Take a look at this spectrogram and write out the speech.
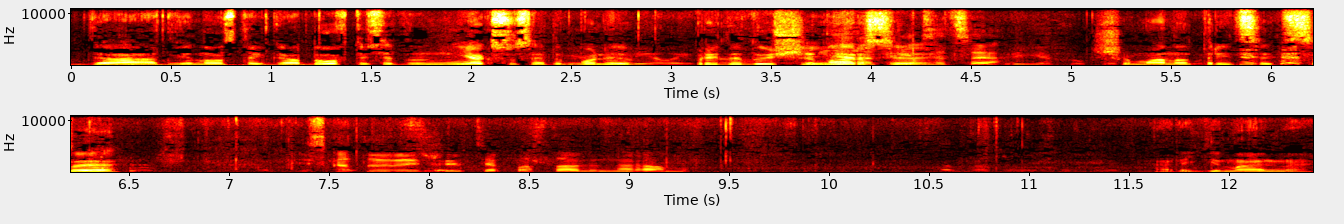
Да, 90-х годов. То есть это не Nexus, а это более предыдущая версия 30C, Shimano 30C. из которой шифтер поставлен на раму. Оригинально.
